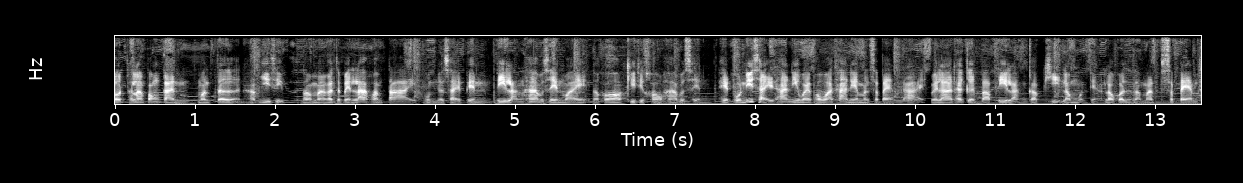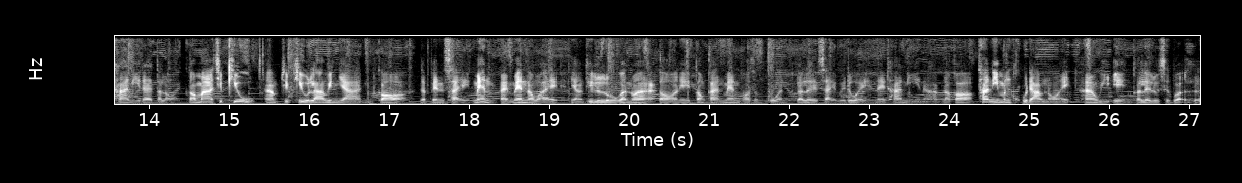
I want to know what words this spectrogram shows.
ลดพลังป้องกันมอนสเตอร์นะครับ 20 ต่อมาก็จะเป็นล่าความตาย ผมจะใส่เป็นตีหลัง 5%ไว้ แล้วก็คิทิคอล5%เหตุผลที่ใส่ท่านี้ไว้เพราะว่าท่านี้มันสแปมได้ เวลาถ้าเกิดบัฟตีหลังกับคีเราหมดเนี่ยเราก็จะสามารถสแปมท่านี้ได้ตลอด ต่อมาชิปคิวนะครับชิปคิวล่าวิญญาณก็จะเป็นใส่แม่นใส่แม่นเอาไว้ อย่างที่รู้กันว่าตอนนี้ต้องการแม่นพอสมควรก็เลยใส่ไว้ด้วยในท่านี้นะครับแล้วก็ท่านี้มันคูดาวน์น้อย 5วีเองก็เลยรู้สึกว่าเออ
